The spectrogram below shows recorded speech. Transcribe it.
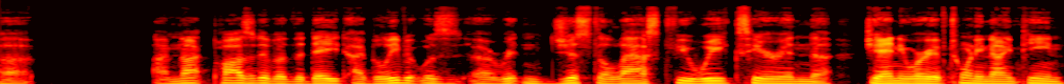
Uh, I'm not positive of the date. I believe it was uh, written just the last few weeks here in uh, January of 2019.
